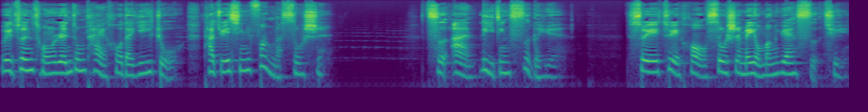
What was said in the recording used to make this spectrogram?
为遵从仁宗太后的遗嘱，他决心放了苏轼。此案历经四个月，虽最后苏轼没有蒙冤死去，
